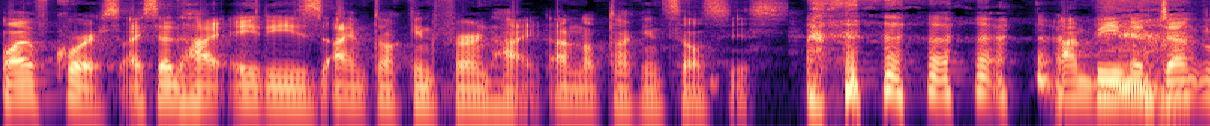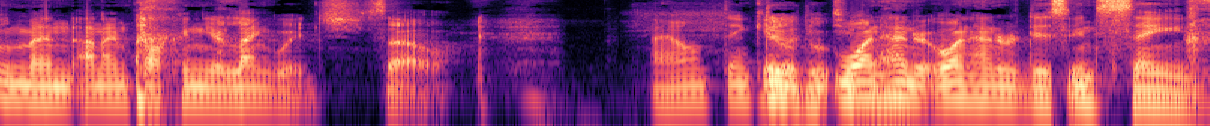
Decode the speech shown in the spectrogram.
Well, of course, I said high 80s. I'm talking Fahrenheit. I'm not talking Celsius. I'm being a gentleman and I'm talking your language. So, I don't think it would be dude, too 100, 100 is insane.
